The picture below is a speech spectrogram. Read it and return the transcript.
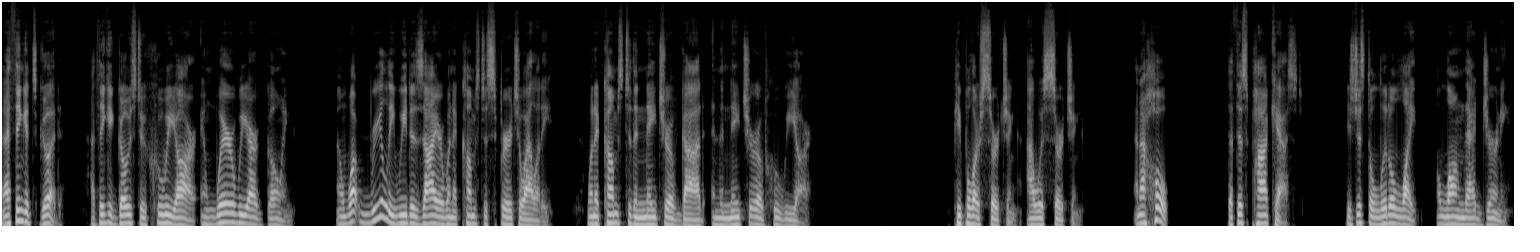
And I think it's good. I think it goes to who we are and where we are going and what really we desire when it comes to spirituality, when it comes to the nature of God and the nature of who we are. People are searching. I was searching. And I hope that this podcast is just a little light along that journey,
